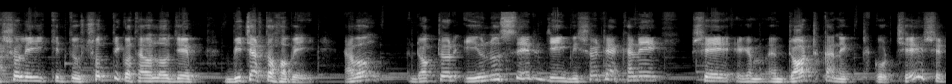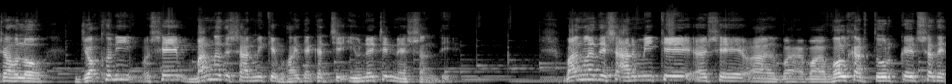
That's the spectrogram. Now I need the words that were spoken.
আসলেই কিন্তু সত্যি কথা হলো যে বিচার তো হবেই। এবং ডক্টর ইউনুসের যেই বিষয়টা এখানে সে ডট কানেক্ট করছে সেটা হলো যখনই সে বাংলাদেশ আর্মিকে ভয় দেখাচ্ছে ইউনাইটেড নেশন দিয়ে। বাংলাদেশ আর্মিকে সে আহ, বা- বা ভলকার তুর্কের সাথে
